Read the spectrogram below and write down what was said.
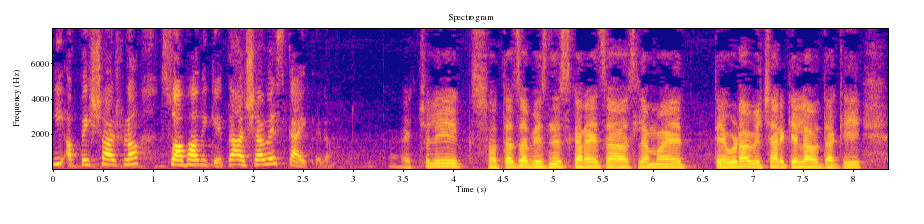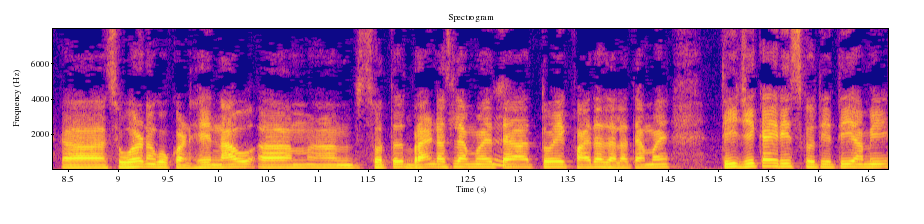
ही अपेक्षा असणं स्वाभाविक आहे. तर अशा वेळेस काय केलं? ऍक्च्युली स्वतःचा बिझनेस करायचा असल्यामुळे तेवढा विचार केला होता की सुवर्ण कोकण हे नाव स्वतः ब्रँड असल्यामुळे त्या तो एक फायदा झाला. त्यामुळे ती जी काही रिस्क होती ती आम्ही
